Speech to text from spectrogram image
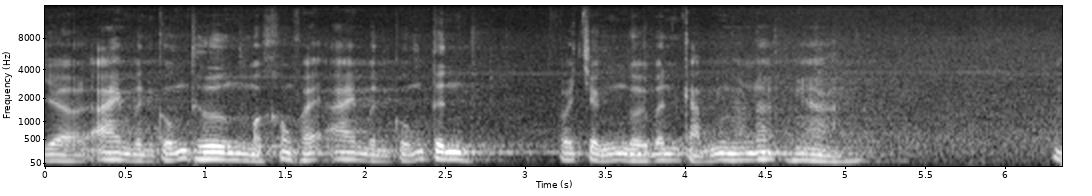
Giờ ai mình cũng thương mà không phải ai mình cũng tin. Coi chừng người bên cạnh nó đó nha ờ.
